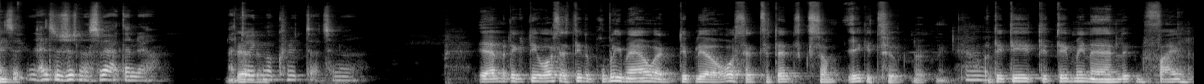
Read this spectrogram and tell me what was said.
Altså, jeg altid synes, den er svært, den der. At Det du ikke det. må knytte dig til noget. Ja, men det, det er jo også, altså det der problem er jo, at det bliver oversat til dansk som ikke tilknytning. Mm. Og det, det, det, det mener jeg er en lidt en fejl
